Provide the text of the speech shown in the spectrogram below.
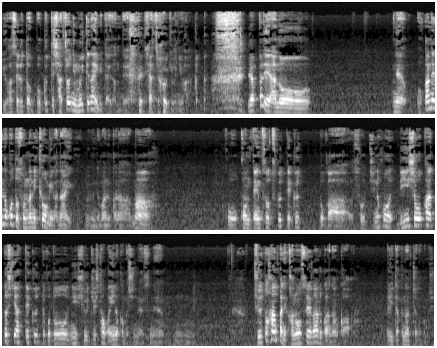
言わせると僕って社長に向いてないみたいなんで 社長業には。やっぱりあのねお金のことそんなに興味がない部分でもあるからまあこうコンテンツを作っていくとかそっちの方臨床家としてやっていくってことに集中した方がいいのかもしれないですね、うん、中途半端に可能性があるからなんかやりたくなっちゃうのかもしれない。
